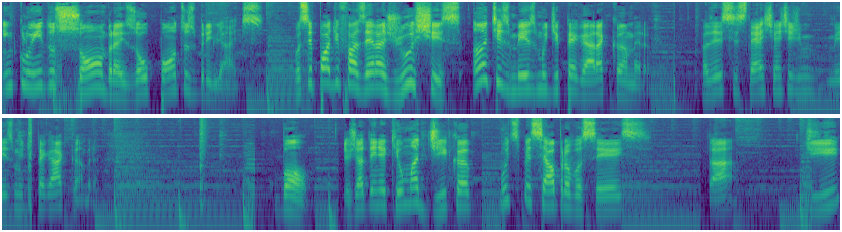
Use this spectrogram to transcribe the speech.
incluindo sombras ou pontos brilhantes. Você pode fazer ajustes antes mesmo de pegar a câmera. Fazer esses testes antes de, mesmo de pegar a câmera. Bom, eu já tenho aqui uma dica muito especial para vocês, tá? De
